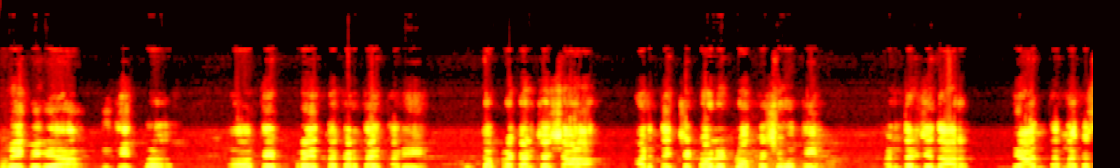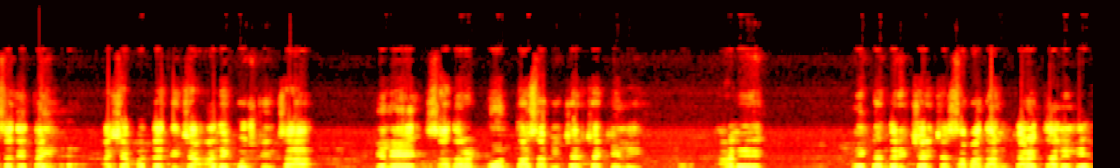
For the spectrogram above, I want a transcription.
वेगवेगळ्या निधीतनं ते प्रयत्न करतायत आणि उत्तम प्रकारच्या शाळा आणि त्यांचे टॉयलेट ब्लॉक कसे होतील आणि दर्जेदार ज्ञान त्यांना कसं देता येईल अशा पद्धतीच्या अनेक गोष्टींचा गेले साधारण दोन तास आम्ही चर्चा केली. आणि एकंदरीत चर्चा समाधानकारक झालेली आहे.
